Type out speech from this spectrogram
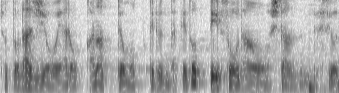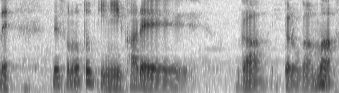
ちょっとラジオをやろうかなって思ってるんだけどっていう相談をしたんですよね。でその時に彼が言ったのがまあ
